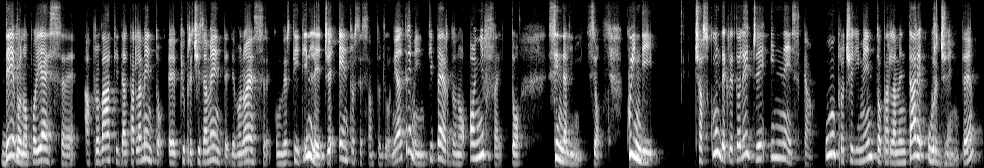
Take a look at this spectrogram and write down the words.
Devono poi essere approvati dal Parlamento, eh, più precisamente devono essere convertiti in legge entro 60 giorni, altrimenti perdono ogni effetto sin dall'inizio. Quindi ciascun decreto legge innesca un procedimento parlamentare urgente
